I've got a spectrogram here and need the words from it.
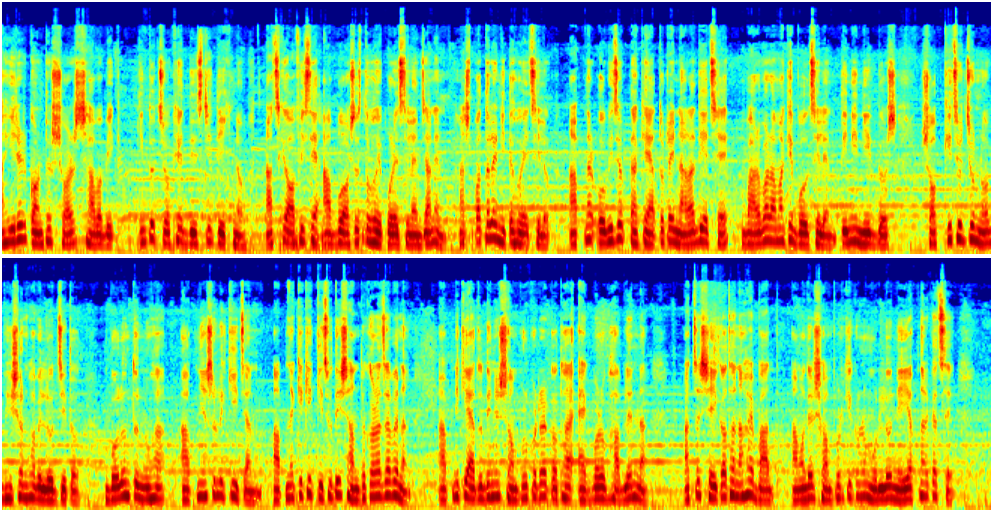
আহিরের কণ্ঠস্বর স্বাভাবিক, কিন্তু চোখের দৃষ্টি তীক্ষ্ণ। আজকে অফিসে আব্বু অসুস্থ হয়ে পড়েছিলেন, জানেন? হাসপাতালে নিতে হয়েছিল। আপনার অভিযোগ তাকে এতটাই নাড়া দিয়েছে, বারবার আমাকে বলছিলেন, তিনি নির্দোষ। সব কিছুর জন্য ভীষণভাবে লজ্জিত। বলুন তো নুহা, আপনি আসলে কি চান? আপনাকে কি কিছুতেই শান্ত করা যাবে না? আপনি কি এতদিনের সম্পর্কটার কথা একবারও ভাবলেন না? আচ্ছা সেই কথা না হয় বাদ আমাদের সম্পর্কে কোনো মূল্য নেই আপনার কাছে?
